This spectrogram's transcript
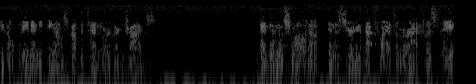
you don't read anything else about the ten northern swallowed up in Assyria. That's why it's a miraculous thing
